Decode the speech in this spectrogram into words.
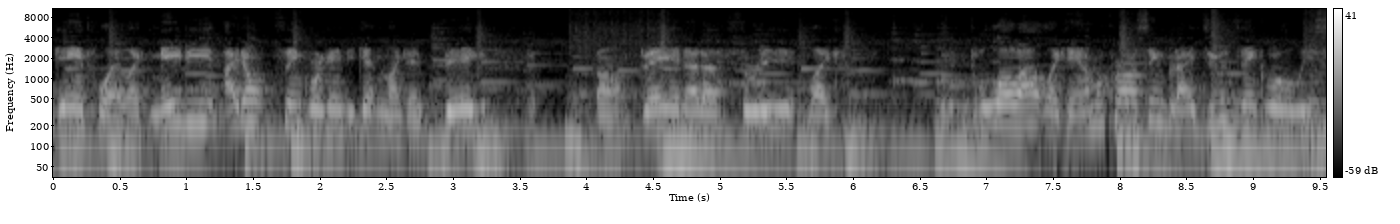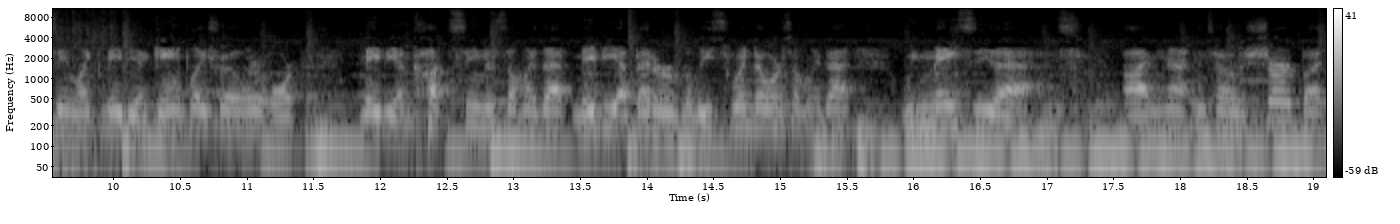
gameplay. Like maybe I don't think we're gonna be getting like a big um, Bayonetta 3 like blowout like Animal Crossing, but I do think we'll at least see like maybe a gameplay trailer or maybe a cutscene or something like that. Maybe a better release window or something like that. We may see that. I'm not entirely sure, but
